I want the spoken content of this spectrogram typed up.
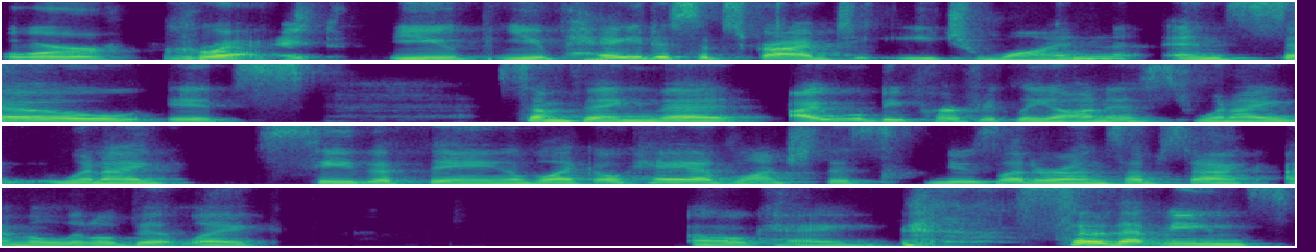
or correct right. you you mm-hmm. pay to subscribe to each one and so it's something that i will be perfectly honest when i when i see the thing of like "Oh, hey, i've launched this newsletter on substack i'm a little bit like oh, okay so that means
